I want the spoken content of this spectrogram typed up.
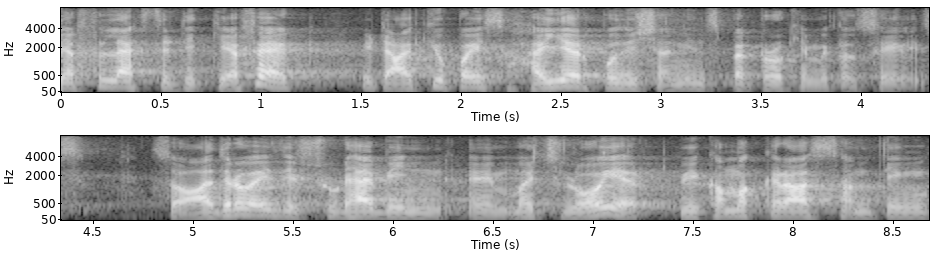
nephelauxetic effect it occupies higher position in spectrochemical series. So, otherwise it should have been uh, much lower we come across something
